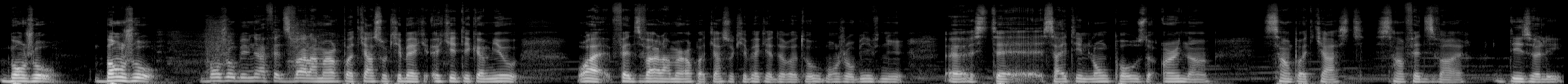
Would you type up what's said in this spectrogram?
Bonjour. Bonjour. Bonjour, bienvenue à Fait d'hiver, la meilleure podcast au Québec. Ok, t'es comme you. Ouais, Fait d'hiver, la meilleure podcast au Québec est de retour. Bonjour, bienvenue. Euh, c'était, ça a été une longue pause de un an, sans podcast, sans Fait d'hiver. Désolé.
